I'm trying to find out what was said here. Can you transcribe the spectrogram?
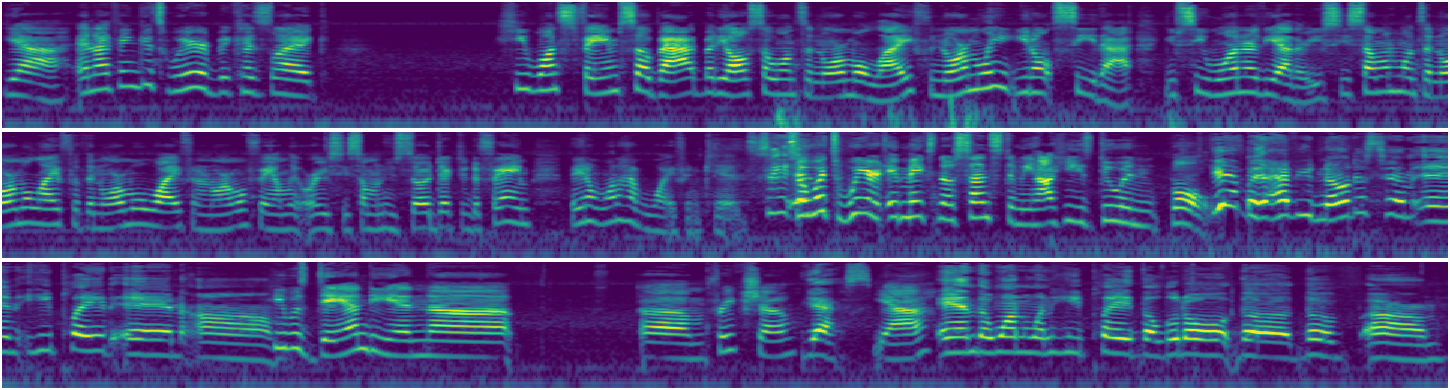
yeah and i think it's weird because like he wants fame so bad but he also wants a normal life normally you don't see that you see one or the other you see someone who wants a normal life with a normal wife and a normal family or you see someone who's so addicted to fame they don't want to have a wife and kids See, so it's weird it makes no sense to me how he's doing both Yeah, but have you noticed him? And he played in um. He was dandy in uh, um, Freak Show. yes. Yeah. and the one when he played the little the the um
